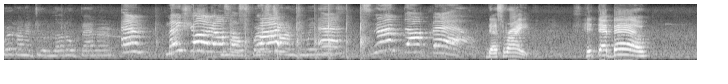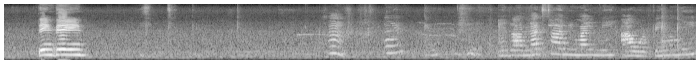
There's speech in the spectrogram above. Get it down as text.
We're gonna do a little better. And make sure you You know, first subscribe time doing and this. snap that bell. That's right. Hit that bell. Ding ding. Mm. Mm. And um, next time you might meet our family.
